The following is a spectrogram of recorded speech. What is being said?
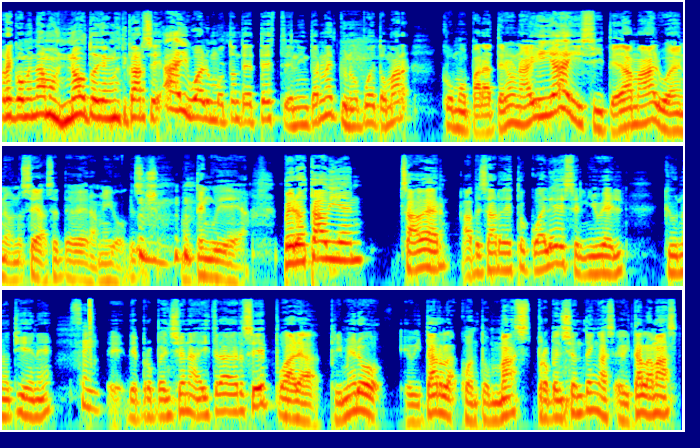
recomendamos no autodiagnosticarse. Hay igual un montón de test en internet que uno puede tomar como para tener una guía y si te da mal, bueno, no sé, hacete ver, amigo, qué sé yo, no tengo idea. Pero está bien saber, a pesar de esto, cuál es el nivel que uno tiene Sí. eh, de propensión a distraerse para, primero, evitarla, cuanto más propensión tengas, evitarla más,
